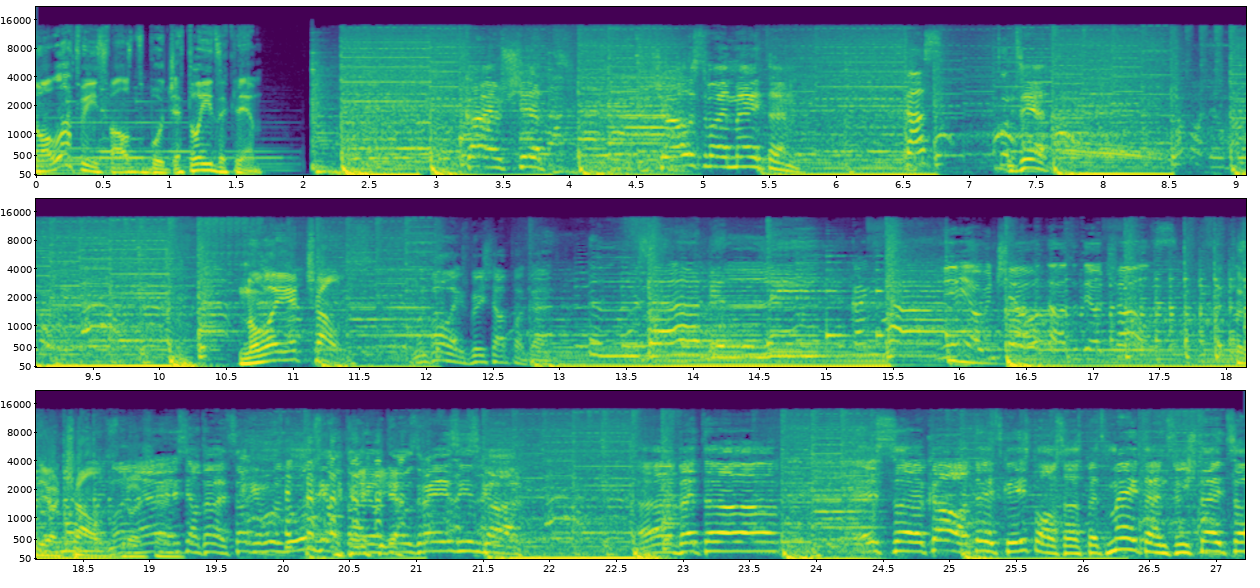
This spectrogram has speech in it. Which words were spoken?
no Latvijas valsts budžeta līdzekļiem. Kā jums šķiet, čalis vai meitene? Kas? Kur? Dzied! Nu, lai iet čalis. Man paliks bišķi apakaļ. Ja jau viņš jautā, tad jau čalis. Tad jau čalis Man, droši nē, es jau tādu saku, uz, uzjautājot, jau uzreiz izgāju. Uh, bet uh, es uh, kā teicu, ka izklausās pēc meitenes. Viņš teica,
